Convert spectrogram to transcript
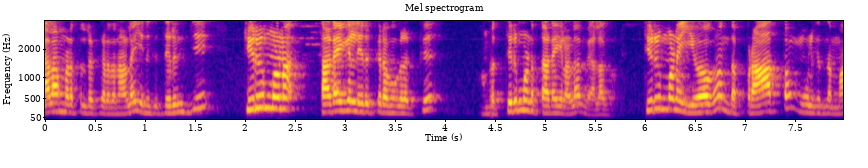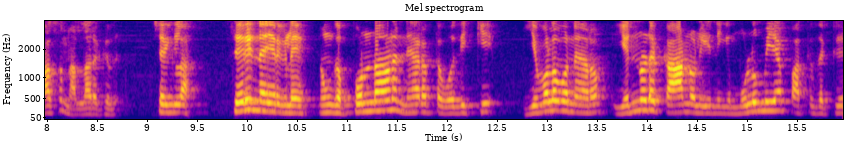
ஏழாம் இடத்துல இருக்கிறதுனால எனக்கு தெரிஞ்சு திருமண தடைகள் இருக்கிறவங்களுக்கு அந்த திருமண தடைகளெல்லாம் விலகும். திருமண யோகம் அந்த பிராத்தம் உங்களுக்கு இந்த மாதம் நல்லா இருக்குது. சரிங்களா? சரி நேயர்களே உங்கள் பொன்னான நேரத்தை ஒதுக்கி இவ்வளவு நேரம் என்னோட காணொலியை நீங்கள் முழுமையாக பார்த்ததுக்கு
